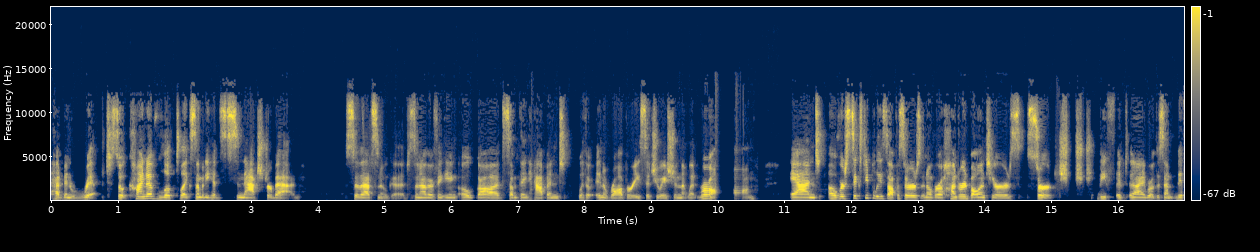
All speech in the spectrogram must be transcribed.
had been ripped. So it kind of looked like somebody had snatched her bag. So that's no good. So now they're thinking, oh God, something happened with a, in a robbery situation that went wrong. And over 60 police officers and over 100 volunteers searched the, and I wrote this down, the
